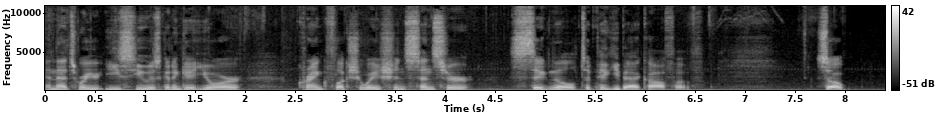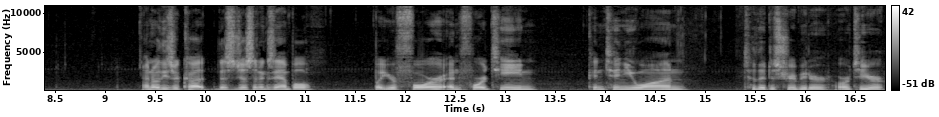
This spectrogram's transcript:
and that's where your ECU is going to get your crank fluctuation sensor signal to piggyback off of. So, I know these are cut, this is just an example, but your 4 and 14 continue on to the distributor or to your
